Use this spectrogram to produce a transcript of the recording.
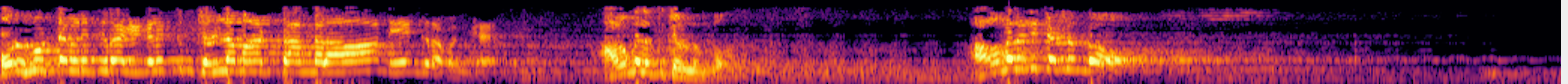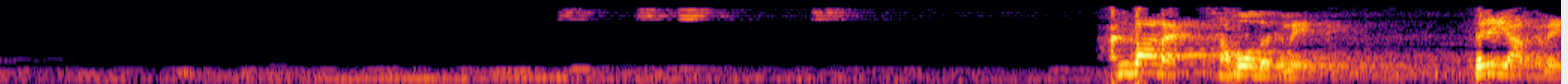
ஒரு கூட்டம் இருக்கிற எங்களுக்கும் சொல்ல மாட்டாங்களா நேங்கிறவங்க? அவங்களுக்கு சொல்லும்போ அவங்களுக்கு சொல்லுங்க. அன்பான சகோதரர்களே பெரியார்களே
